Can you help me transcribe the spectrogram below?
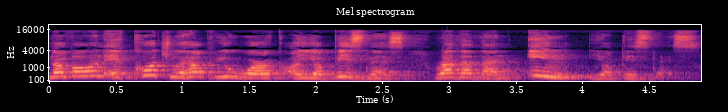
number one, a coach will help you work on your business rather than in your business.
